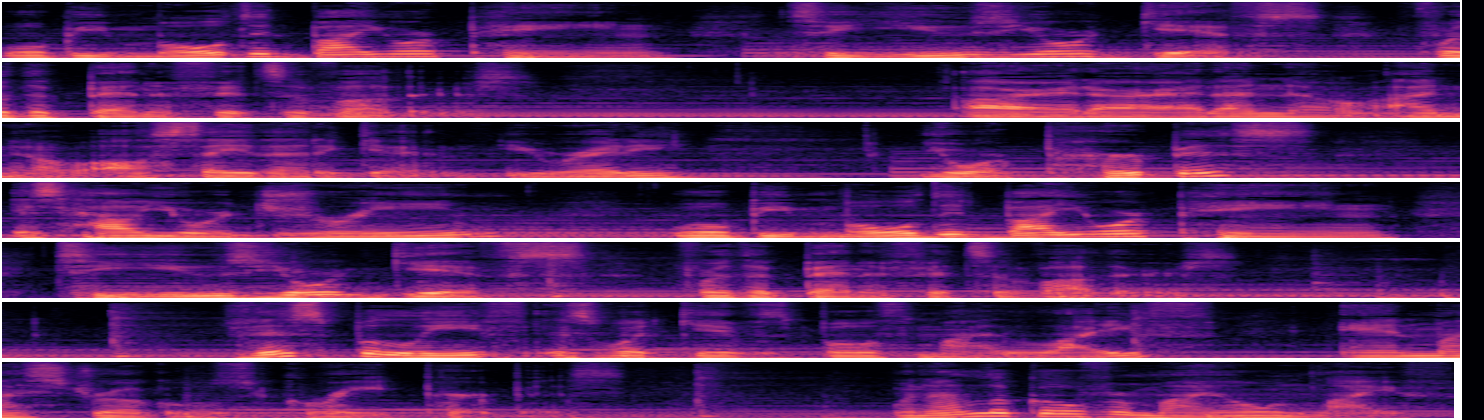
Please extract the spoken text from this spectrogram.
will be molded by your pain to use your gifts for the benefits of others. All right, all right, I know, I know. I'll say that again. You ready? Your purpose is how your dream will be molded by your pain to use your gifts for the benefits of others. This belief is what gives both my life and my struggles great purpose. When I look over my own life,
